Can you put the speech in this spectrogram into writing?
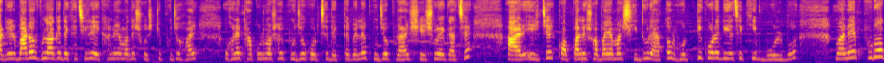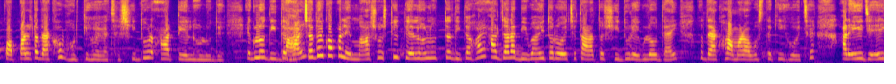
আগের বারও ব্লগে দেখেছিলে, এখানে আমাদের ষষ্ঠী পুজো হয়। ওখানে ঠাকুরমশাই পুজো করছে, দেখতে পেলে পুজো প্রায় শেষ হয়ে গেছে। আর এই যে কপালে সবাই আমার সিঁদুর এত ভর্তি করে দিয়েছে, কি বলব? মানে পুরো কপালটা দেখো ভর্তি হয়ে গেছে, সিঁদুর আর তেল হলুদে। এগুলো দিতে হয়। বাচ্চাদের কপালে মা ষষ্ঠীর তেল হলুদটা দিতে হয়, আর যারা বিবাহিত রয়েছে, তারা তো সিঁদুর এগুলোও দেয়। তো দেখো আমার অবস্থা কি হয়েছে। আর এই যে, এই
